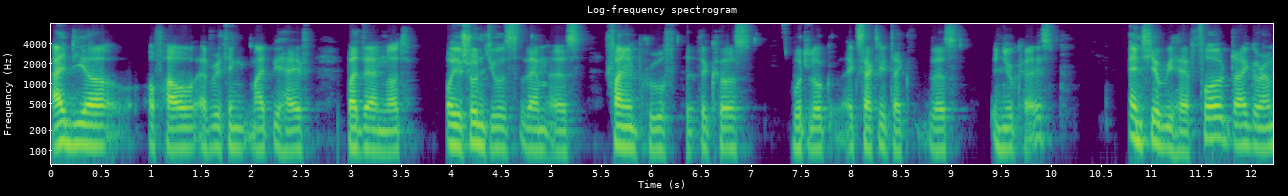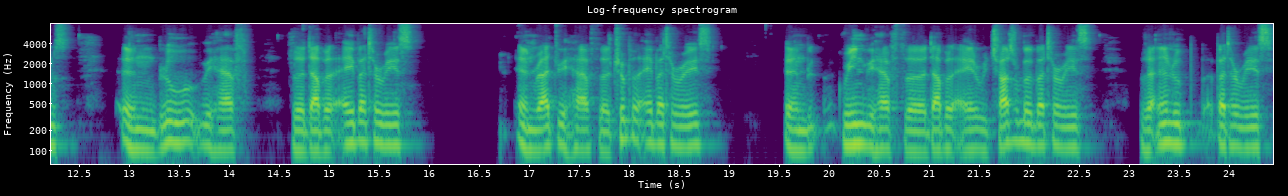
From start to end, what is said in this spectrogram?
idea of how everything might behave, but they're not, or you shouldn't use them as final proof that the curve would look exactly like this in your case. And here we have four diagrams. In blue, we have the AA batteries. In red, we have the AAA batteries. In green, we have the AA rechargeable batteries, the loop batteries,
